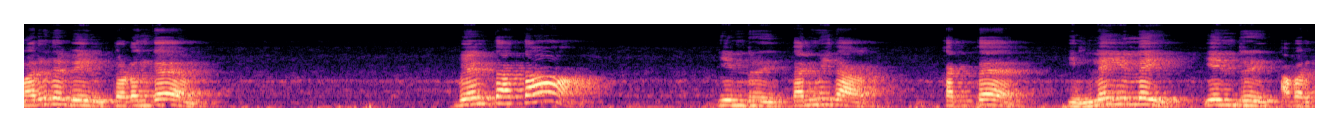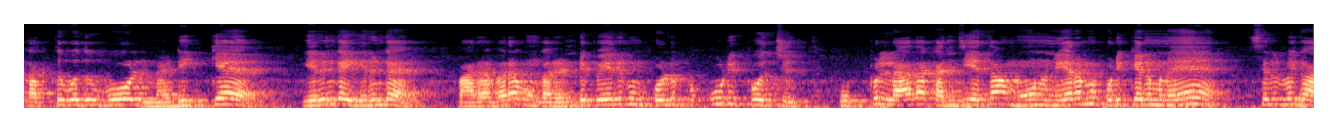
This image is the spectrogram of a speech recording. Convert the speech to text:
மருதவேல் தொடங்க. வேல் தாத்தா என்று தன்மிதா கத்த இல்லை இல்லை என்று அவர் கத்துவது போல் நடிக்க இருங்க இருங்க வர வர உங்கள் ரெண்டு பேருக்கும் கொழுப்பு கூடி போச்சு. உப்பு இல்லாத கஞ்சியை தான் மூணு நேரமும் குடிக்கணும்னு சில்விகா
